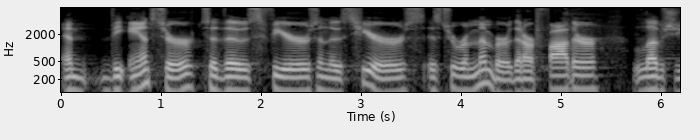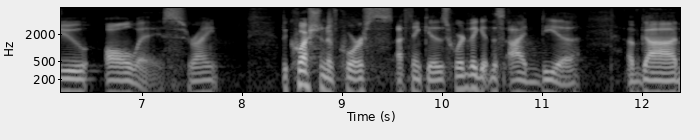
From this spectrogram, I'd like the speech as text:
And the answer to those fears and those tears is to remember that our Father loves you always, right? The question, of course, I think is where do they get this idea of God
